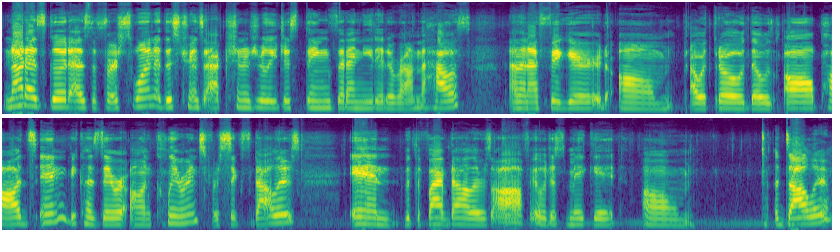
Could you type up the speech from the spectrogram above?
Not as good as the first one. This transaction was really just things that I needed around the house. And then I figured um, I would throw those all pods in because they were on clearance for $6. And with the $5 off, it would just make it um, a dollar.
